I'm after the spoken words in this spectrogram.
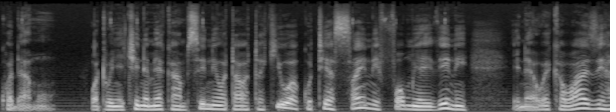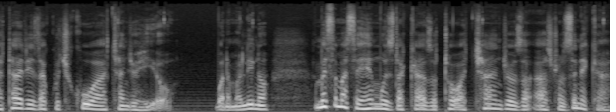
kwa damu. Watu wenye chini ya miaka hamsini watawatakiwa kutia saini fomu ya idhini inayoweka wazi hatari za kuchukua chanjo hiyo. Bwana Malino amesema sehemu zitakazotoa chanjo za AstraZeneca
